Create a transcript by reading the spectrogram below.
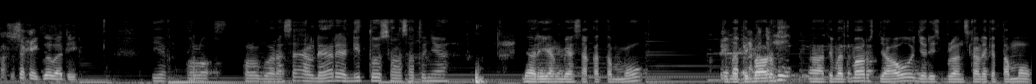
Kasusnya kayak gue berarti. Iya, kalau kalau gua rasa LDR ya gitu salah satunya. Dari yang biasa ketemu tiba-tiba harus nah, tiba-tiba harus jauh jadi sebulan sekali ketemu.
